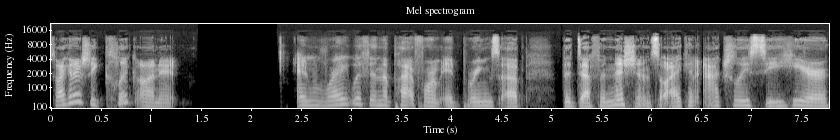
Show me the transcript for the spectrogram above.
So I can actually click on it And right within the platform, it brings up the definition. So I can actually see here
